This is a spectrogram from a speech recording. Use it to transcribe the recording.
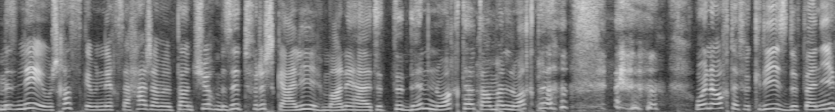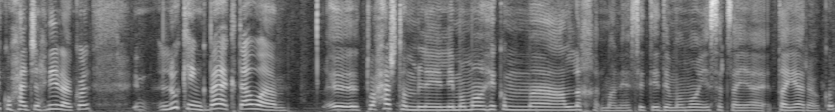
مز... لا واش خاصك من ناقصة حاجة؟ من ال peinture مازال تفرشك عليه. معناها تدهن وقتها وتعمل وقتها. وأنا وقتها في crise de panique وحاجة حليلة الكل. looking back توا آه، توحشتهم les moments هيكم على الآخر. معناها c'était des moments ياسر طي- طياره وكل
